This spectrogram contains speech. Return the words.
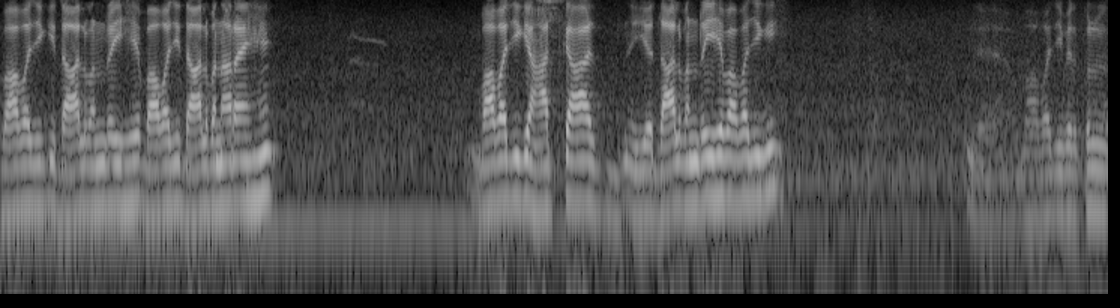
बाबा जी की दाल बन रही है। बाबा जी दाल बना रहे हैं। बाबा जी के हाथ का ये दाल बन रही है बाबा जी की। बाबा जी बिल्कुल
